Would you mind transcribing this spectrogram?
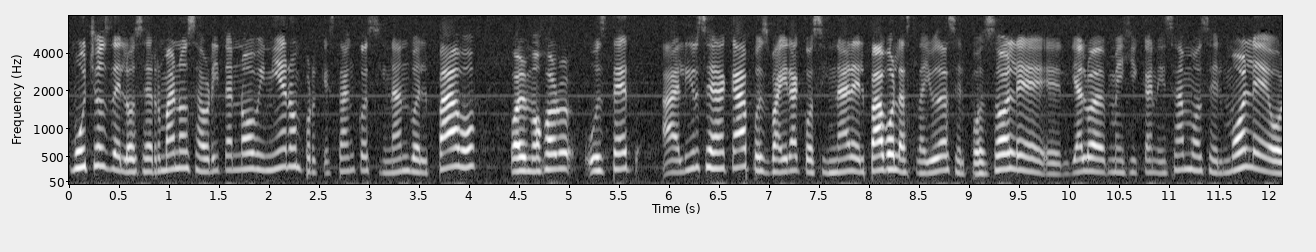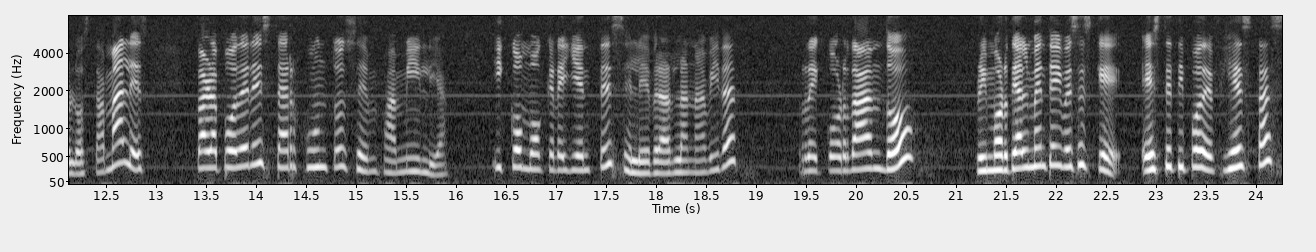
muchos de los hermanos ahorita no vinieron porque están cocinando el pavo. O a lo mejor usted al irse de acá pues va a ir a cocinar el pavo, las tlayudas, el pozole, ya lo mexicanizamos, el mole o los tamales, para poder estar juntos en familia y como creyentes celebrar la Navidad, recordando, primordialmente hay veces que este tipo de fiestas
